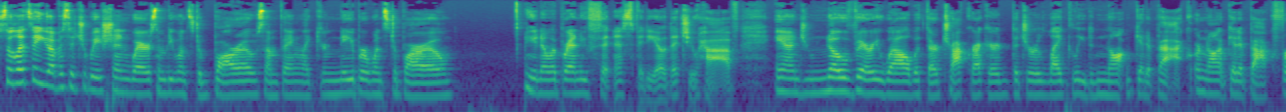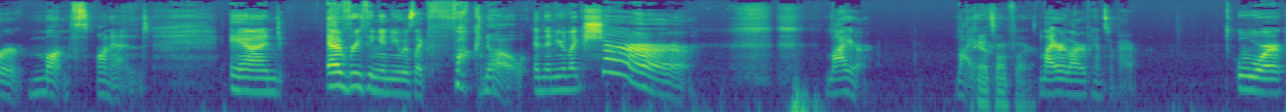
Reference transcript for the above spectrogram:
So let's say you have a situation where somebody wants to borrow something, like your neighbor wants to borrow you know, a brand new fitness video that you have, and you know very well with their track record that you're likely to not get it back or not get it back for months on end. And everything in you is like, fuck no. And then you're like, sure. Liar. Liar. Pants on fire. Liar, liar, pants on fire. Or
